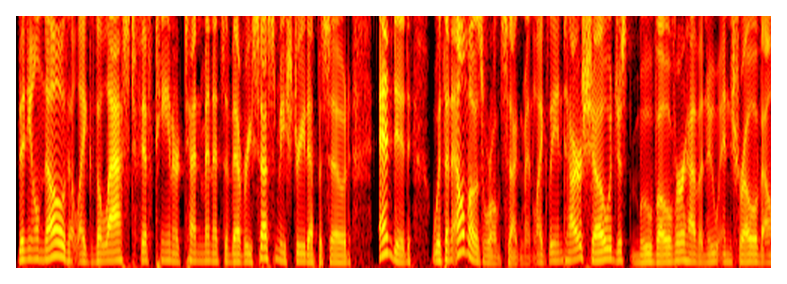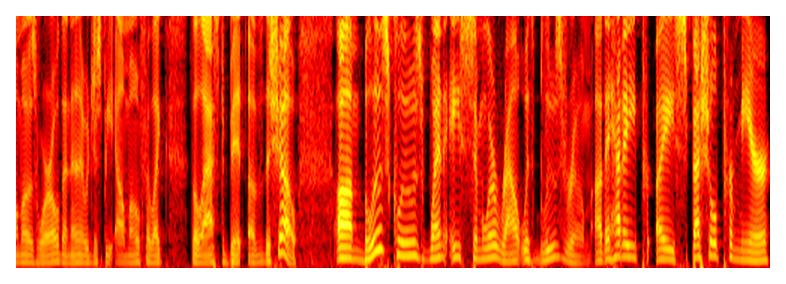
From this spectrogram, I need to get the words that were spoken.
then you'll know that like the last 15 or 10 minutes of every Sesame Street episode ended with an Elmo's World segment. Like the entire show would just move over, have a new intro of Elmo's World, and then it would just be Elmo for like the last bit of the show. Um, Blues Clues went a similar route with Blues Room. Uh, they had a a special premiere,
